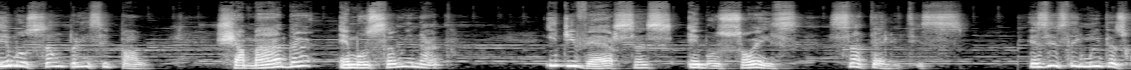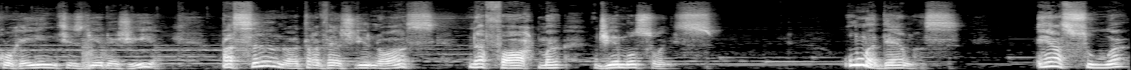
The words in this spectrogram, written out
emoção principal, chamada emoção inata, e diversas emoções satélites. Existem muitas correntes de energia passando através de nós na forma de emoções. Uma delas é a sua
